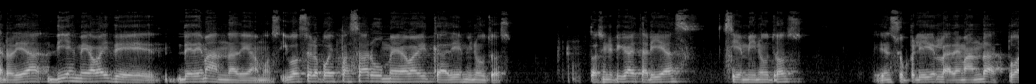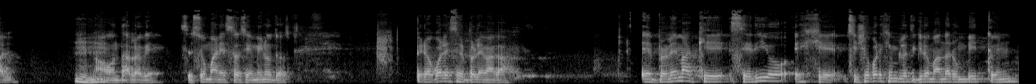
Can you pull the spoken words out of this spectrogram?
en realidad 10 megabytes de, demanda, digamos, y vos solo podés pasar un megabyte cada 10 minutos. Esto significa que estarías 100 minutos en suplir la demanda actual. No contar lo que se suman esos 100 minutos. Pero ¿cuál es el problema acá? El problema que se dio es que si yo, por ejemplo, te quiero mandar un Bitcoin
